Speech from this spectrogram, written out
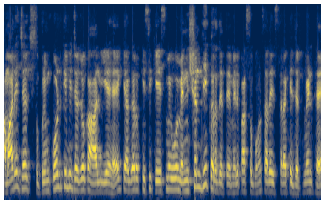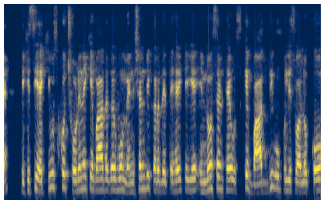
हमारे जज, सुप्रीम कोर्ट के भी जजों का हाल ये है कि अगर किसी केस में वो मेंशन भी कर देते हैं मेरे पास तो बहुत सारे इस तरह के जजमेंट है कि किसी एक्यूज को छोड़ने के बाद अगर वो मेंशन भी कर देते हैं कि ये इनोसेंट है, उसके बाद भी वो पुलिस वालों को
